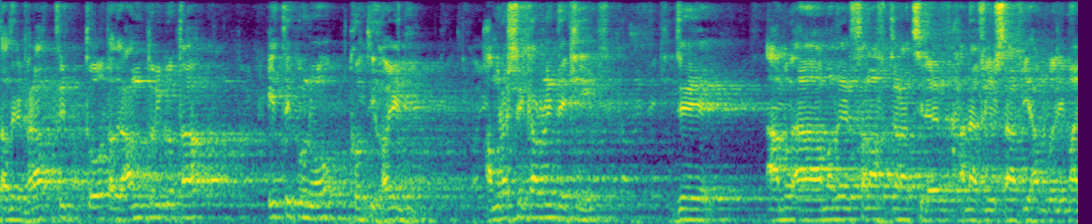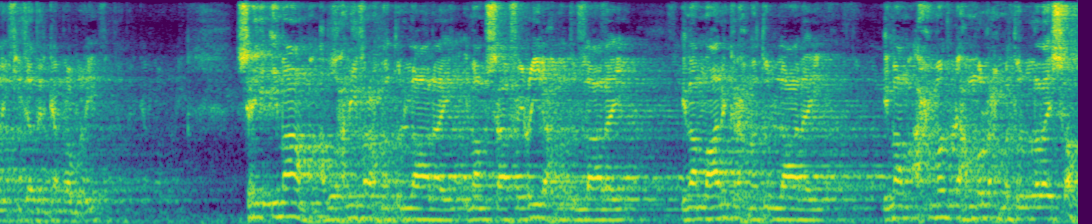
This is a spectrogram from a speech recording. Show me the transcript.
তাদের ভ্রাতৃত্ব, তাদের আন্তরিকতা, এতে কোনো ক্ষতি হয়নি। আমরা সে কারণে দেখি যে আমাদের সালাফ যারা ছিলেন, হানাফি, সাফি, হাম্বলি, মালিকি যাদেরকে আমরা বলি, সেই ইমাম আবু হানিফ রহমতুল্লাহ আলাই, ইমাম শাহি রহমতুল্লাহ আলাই, ইমাম মালিক রহমতুল্লাহ আলাই, ইমাম আহমদ রহমুল রহমতুল্লাহ সহ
